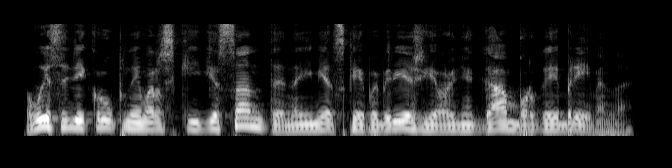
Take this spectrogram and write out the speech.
высадили крупные морские десанты на немецкое побережье в районе Гамбурга и Бремена.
